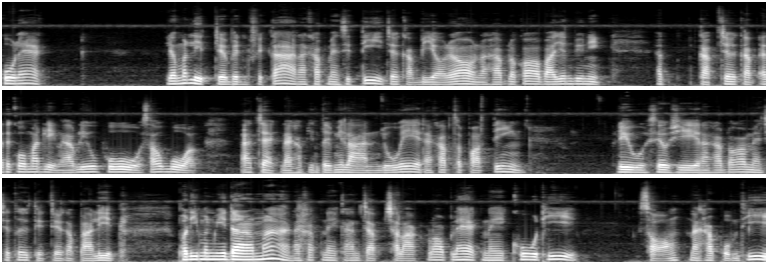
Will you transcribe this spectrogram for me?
คู่แรก เรอัลมาดริดเจอเบนฟิก้านะครับแมนซิตี้เจอกับบิออเรลนะครับแล้วก็บาเยิร์นบิวนิกกับเจอกับแอตเลติโกมาดริดนะครับลิเวอร์พูลเซาบวกอาแจกนะครับอินเตอร์มิลานยูเว่นะครับสปอร์ติ้งริวเซลชีนะครับแล้วก็แมนเชสเตอร์เเจอกับปารีสพอดีมันมีดราม่านะครับในการจับฉลากรอบแรกในคู่ที่ 2 นะครับผมที่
